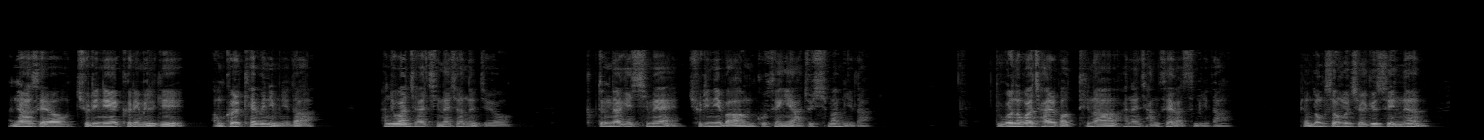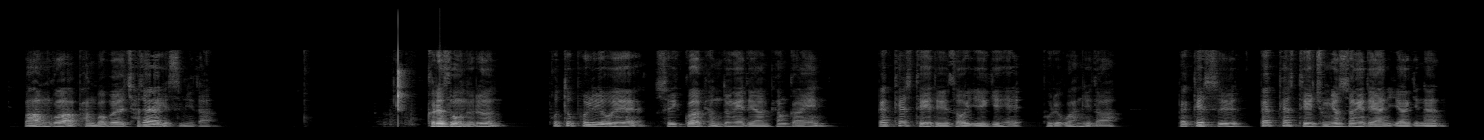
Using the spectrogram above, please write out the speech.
안녕하세요. 주린이의 그림 일기 엉클 케빈입니다. 한 주간 잘 지내셨는지요? 급등락이 심해 주린이 마음 고생이 아주 심합니다. 누가 누가 잘 버티나 하는 장세 같습니다. 변동성을 즐길 수 있는 마음과 방법을 찾아야겠습니다. 그래서 오늘은 포트폴리오의 수익과 변동에 대한 평가인 백테스트에 대해서 얘기해 보려고 합니다. 백테스트, 백테스트의 중요성에 대한 이야기는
